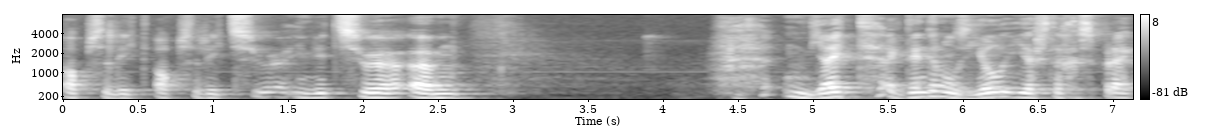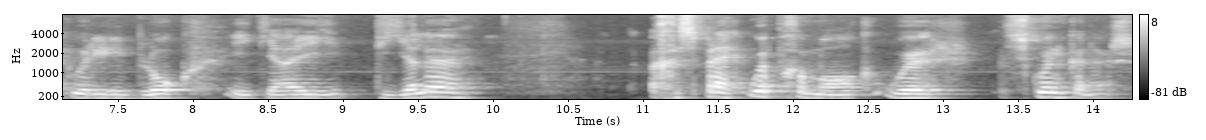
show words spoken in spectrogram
absoluut, absoluut so. Jy weet so ehm um, jy het ek dink in ons heel eerste gesprek oor hierdie blok het jy die hele gesprek oopgemaak oor skoonkinders.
